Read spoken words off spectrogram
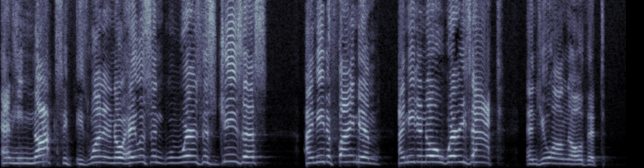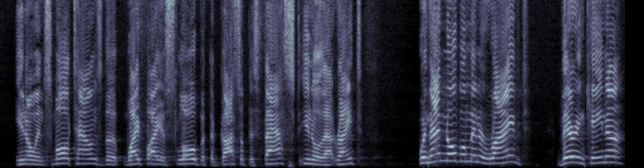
and he knocks. He's wanting to know, hey, listen, where's this Jesus? I need to find him. I need to know where he's at. And you all know that, you know, in small towns, the Wi Fi is slow, but the gossip is fast. You know that, right? When that nobleman arrived there in Cana,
